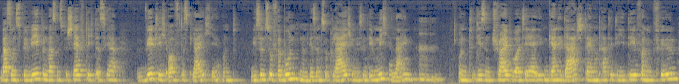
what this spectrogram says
was uns bewegt und was uns beschäftigt, ist ja wirklich oft das Gleiche. Und wir sind so verbunden und wir sind so gleich und wir sind eben nicht allein. Mhm. Und diesen Tribe wollte er eben gerne darstellen und hatte die Idee von dem Film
